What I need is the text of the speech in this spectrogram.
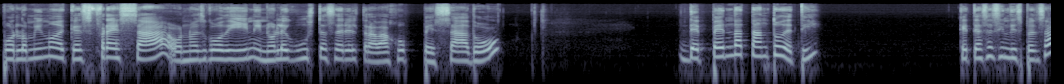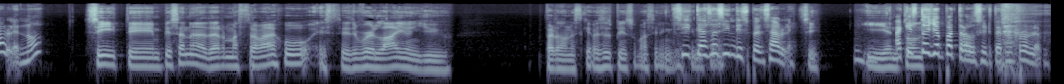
por lo mismo de que es fresa o no es godín y no le gusta hacer el trabajo pesado, dependa tanto de ti que te haces indispensable, ¿no? sí, te empiezan a dar más trabajo, este, rely on you. Perdón, es que a veces pienso más en inglés. Sí, te haces indispensable. Sí. Y Aquí entonces- estoy yo para traducirte, no hay problema.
